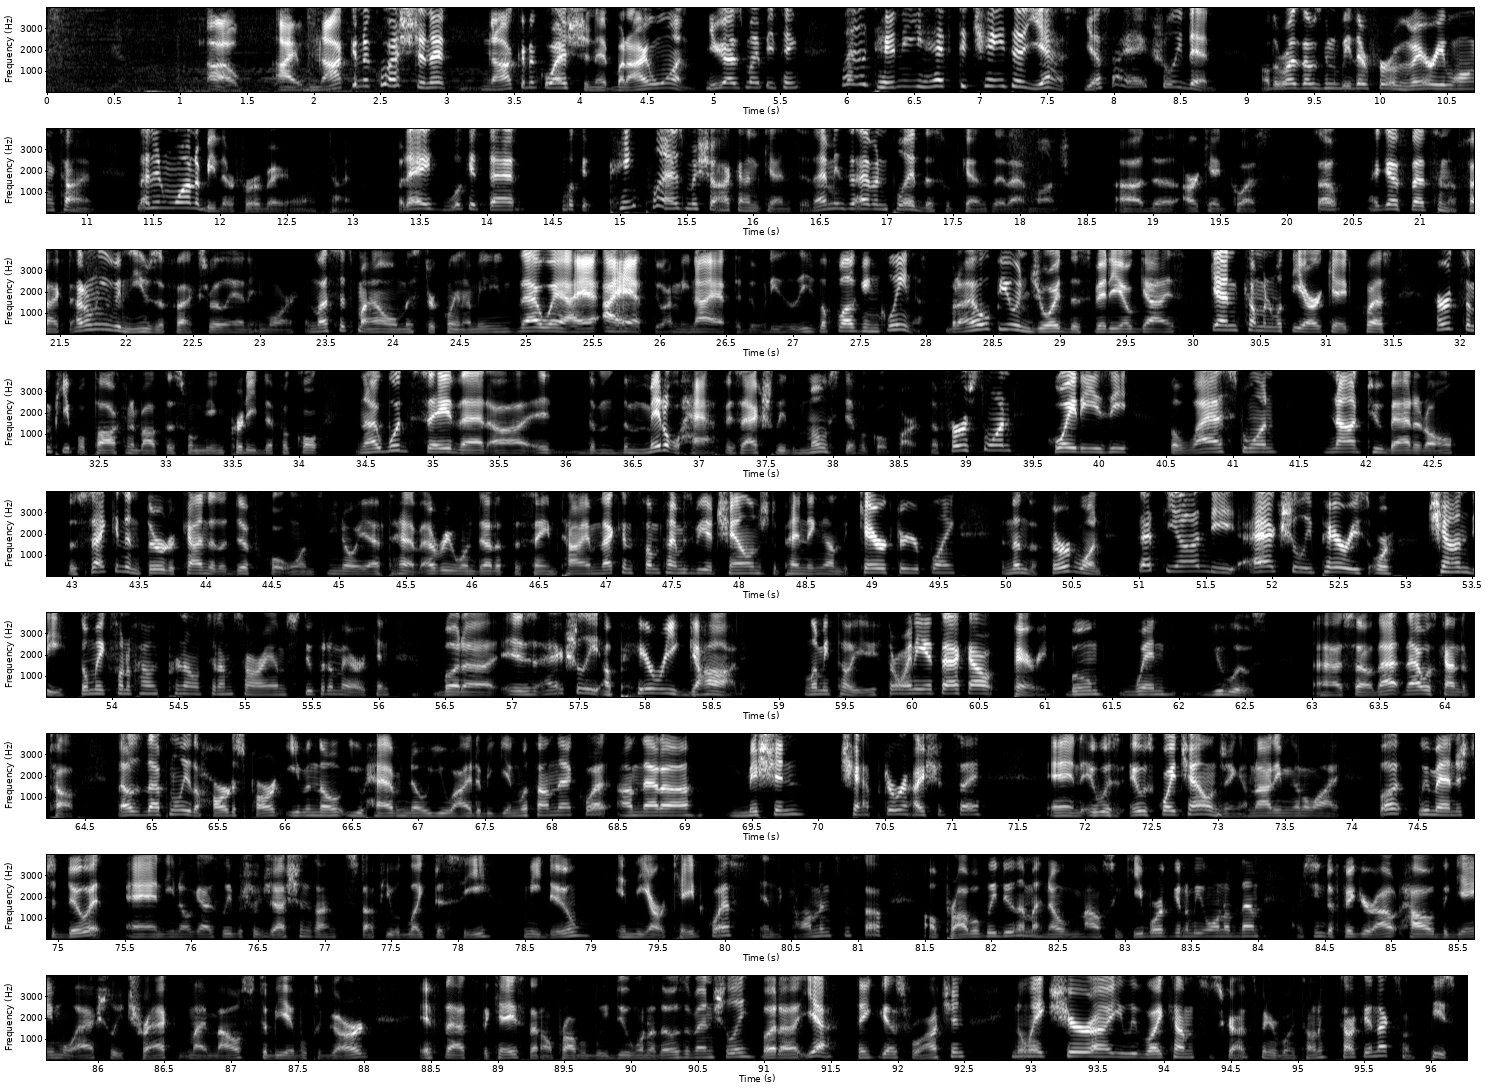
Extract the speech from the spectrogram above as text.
Oh, I'm not gonna question it. Not gonna question it, but I won. You guys might be thinking, well, didn't you have to change it? Yes, yes, I actually did. Otherwise, I was gonna be there for a very long time. And I didn't want to be there for a very long time. But hey, look at that. Look at Pink Plasma Shock on Kensei. That means I haven't played this with Kensei that much. Uh, the arcade quest. So I guess that's an effect. I don't even use effects really anymore, unless it's my own Mr. Clean. I mean, that way I, I have to. I mean, I have to do it. He's, he's the fucking cleanest. But I hope you enjoyed this video, guys. Again, coming with the arcade quest. Heard some people talking about this one being pretty difficult, and I would say that uh, it, the the middle half is actually the most difficult part. The first one quite easy. The last one not too bad at all. The second and third are kind of the difficult ones. You know, you have to have everyone dead at the same time. That can sometimes be a challenge depending on the character you're playing. And then the third one, that Tiandi actually parries, or Chandi, don't make fun of how I pronounce it, I'm sorry, I'm stupid American, but uh, is actually a parry god. Let me tell you, you throw any attack out, parried. Boom, win, you lose. Uh, so that that was kind of tough. That was definitely the hardest part, even though you have no UI to begin with on that on that uh, mission chapter, I should say and it was it was quite challenging. I'm not even gonna lie, but we managed to do it. And you know, guys, leave your suggestions on stuff you would like to see me do in the arcade quests in the comments and stuff. I'll probably do them. I know mouse and keyboard is gonna be one of them. I just need to figure out how the game will actually track my mouse to be able to guard. If that's the case, then I'll probably do one of those eventually. But uh, yeah, thank you guys for watching. You know, make sure uh, you leave a like, comment, subscribe. It's been your boy Toeknee. Talk to you next one. Peace.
